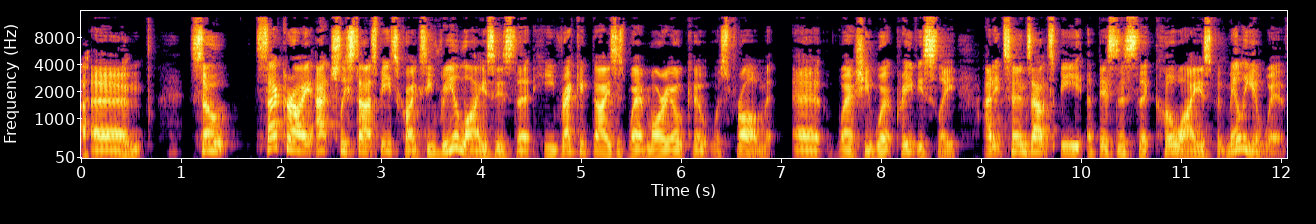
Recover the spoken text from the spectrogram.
um, so Sakurai actually starts meeting Kawai because he realizes that he recognizes where Morioka was from, uh, where she worked previously, and it turns out to be a business that Kowai is familiar with.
